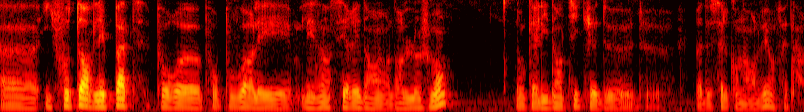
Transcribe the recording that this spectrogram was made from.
Euh, il faut tordre les pattes pour, euh, pouvoir les, insérer dans, le logement, donc à l'identique de, de, bah, celle qu'on a enlevée en fait, hein,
